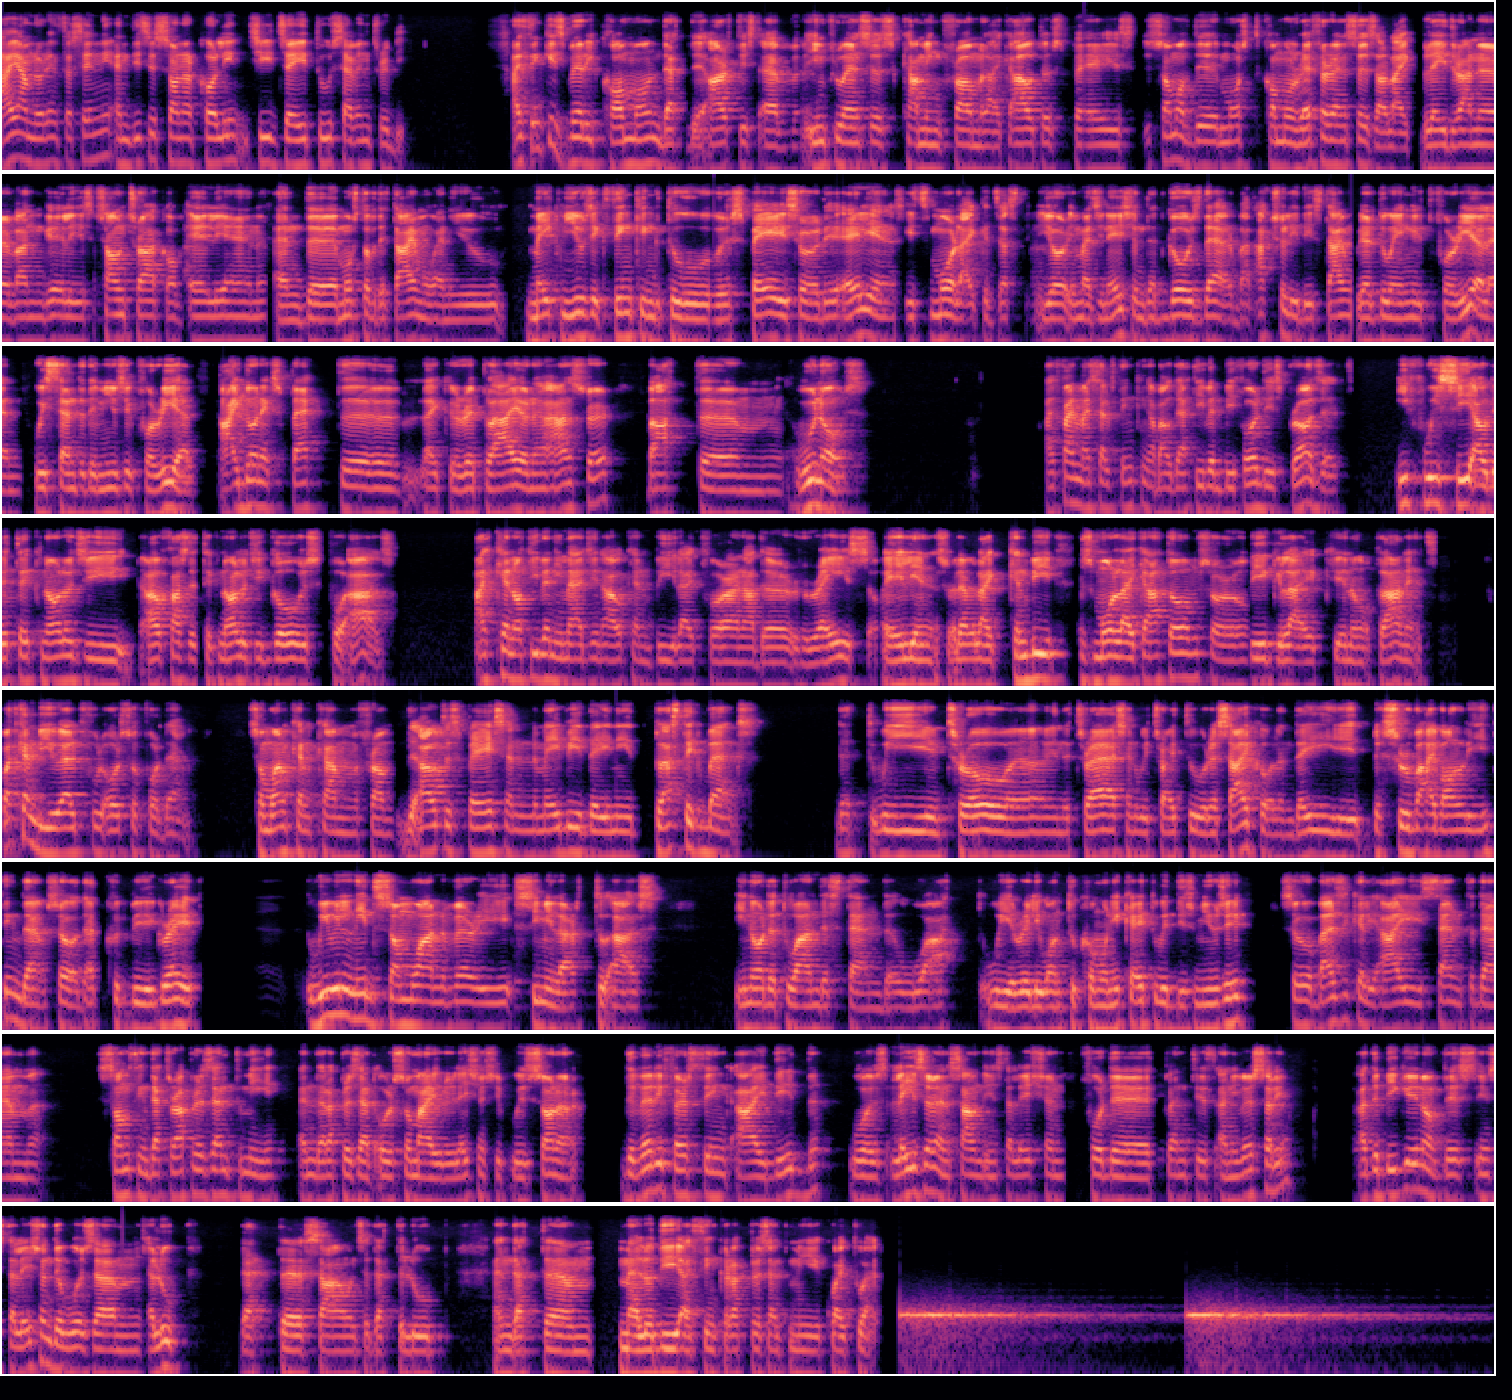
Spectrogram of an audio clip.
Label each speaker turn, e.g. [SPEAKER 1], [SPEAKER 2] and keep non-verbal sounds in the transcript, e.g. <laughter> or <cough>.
[SPEAKER 1] I am Lorenzo Senni, and this is Sonar Calling GJ273B. I think it's very common that the artists have influences coming from like outer space. Some of the most common references are like Blade Runner, Vangelis, soundtrack of Alien, and uh, most of the time when you make music thinking to space or the aliens it's more like just your imagination that goes there. But actually this time we are doing it for real and we send the music for real. I don't expect uh, like a reply or an answer but um, who knows? I find myself thinking about that even before this project. If we see how the technology how fast the technology goes for us I cannot even imagine how it can be like for another race, or aliens, whatever. Like can be small like atoms or big like you know planets. What can be helpful also for them? Someone can come from the outer space and maybe they need plastic bags that we throw uh, in the trash and we try to recycle and they, they <laughs> survive only eating them so that could be great we will need someone very similar to us in order to understand what we really want to communicate with this music. So basically, I sent them something that represent me and represent also my relationship with Sonar. The very first thing I did was laser and sound installation for the 20th anniversary. At the beginning of this installation, there was um, a loop that uh, sounds, that the loop, and that um, melody, I think, represent me quite well.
